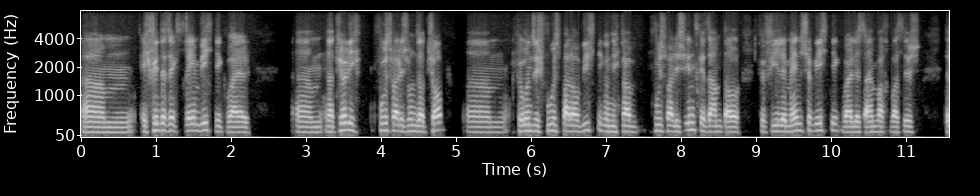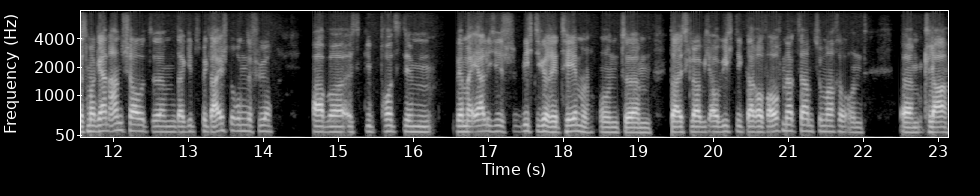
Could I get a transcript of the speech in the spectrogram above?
Ähm, ich finde das extrem wichtig, weil ähm, natürlich Fußball ist unser Job. Ähm, für uns ist Fußball auch wichtig und ich glaube, Fußball ist insgesamt auch für viele Menschen wichtig, weil es einfach was ist, das man gern anschaut. Ähm, da gibt es Begeisterung dafür. Aber es gibt trotzdem, wenn man ehrlich ist, wichtigere Themen. Und ähm, da ist, glaube ich, auch wichtig, darauf aufmerksam zu machen. Und ähm, klar,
